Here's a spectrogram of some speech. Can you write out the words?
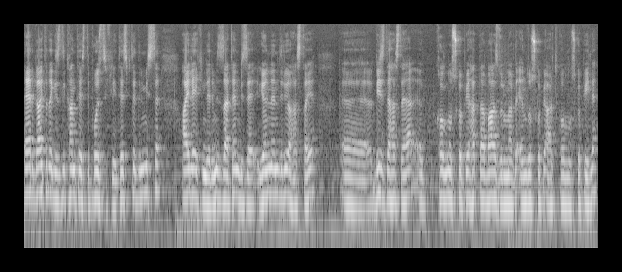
Eğer Gayta'da gizli kan testi pozitifliği tespit edilmişse aile hekimlerimiz zaten bize yönlendiriyor hastayı. Biz de hastaya e, kolonoskopi hatta bazı durumlarda endoskopi artı kolonoskopi ile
